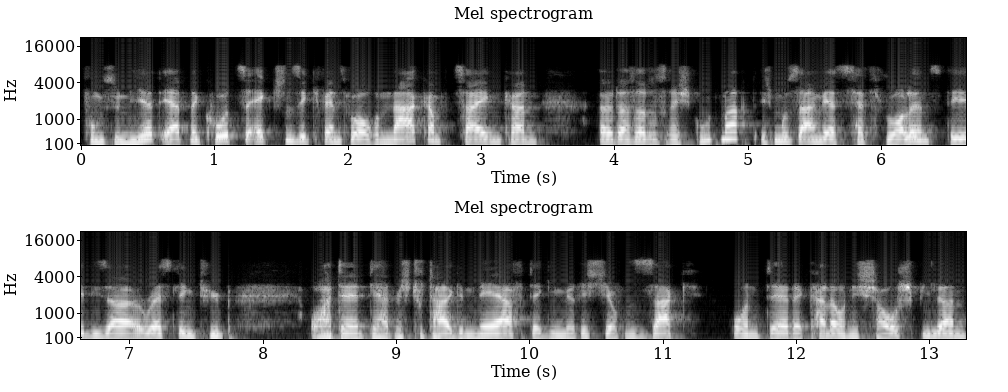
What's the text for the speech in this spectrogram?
funktioniert. Er hat eine kurze Actionsequenz, wo er auch im Nahkampf zeigen kann, äh, dass er das recht gut macht. Ich muss sagen, der Seth Rollins, der, dieser Wrestling-Typ, oh, der, der hat mich total genervt. Der ging mir richtig auf den Sack. Und der, der kann auch nicht schauspielern.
